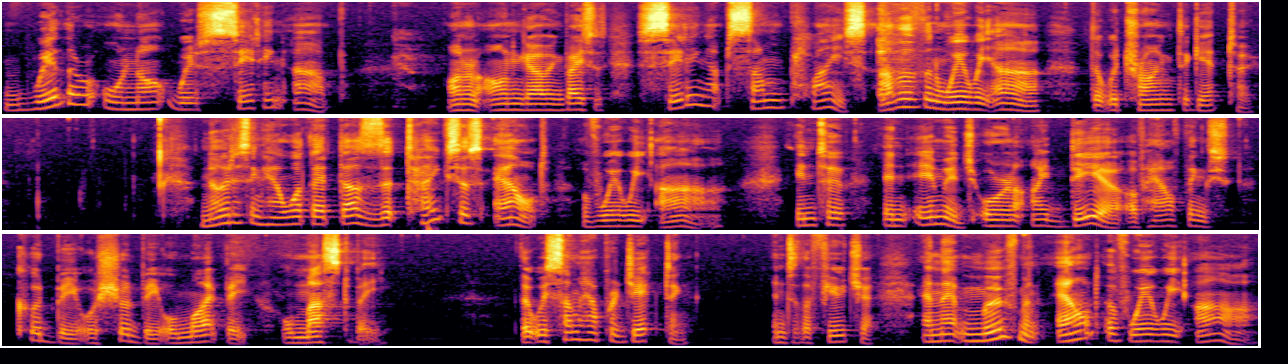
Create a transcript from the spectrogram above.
whether or not we're setting up on an ongoing basis, setting up some place other than where we are that we're trying to get to. Noticing how what that does is it takes us out of where we are into an image or an idea of how things could be or should be or might be or must be that we're somehow projecting into the future. And that movement out of where we are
